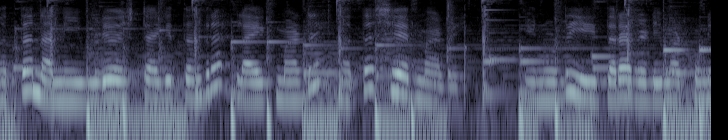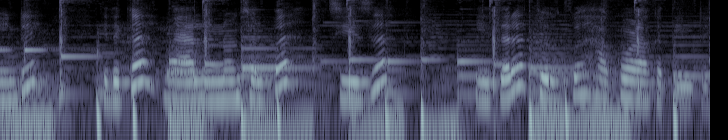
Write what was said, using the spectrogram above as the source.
ಮತ್ತು ನಾನು ಈ ವಿಡಿಯೋ ಇಷ್ಟ ಆಗಿತ್ತಂದ್ರೆ ಲೈಕ್ ಮಾಡಿರಿ, ಮತ್ತು ಶೇರ್ ಮಾಡಿರಿ. ಈಗ ನೋಡಿರಿ ಈ ಥರ ರೆಡಿ ಮಾಡ್ಕೊಂಡೀನಿ ರೀ ಇದಕ್ಕೆ ಮ್ಯಾಲೆ ಇನ್ನೊಂದು ಸ್ವಲ್ಪ ಚೀಸ್ ಈ ಥರ ತುಲ್ಕ ಹಾಕೊಳಕತ್ತೀನಿ ರೀ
